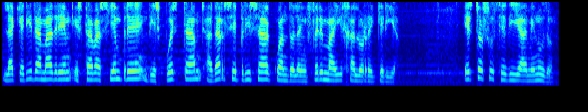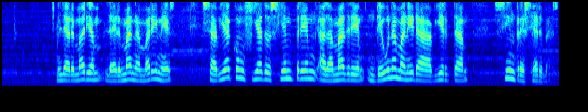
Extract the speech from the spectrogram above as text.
La querida madre estaba siempre dispuesta a darse prisa cuando la enferma hija lo requería. Esto sucedía a menudo la, hermana Marinés se había confiado siempre a la madre de una manera abierta, sin reservas.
